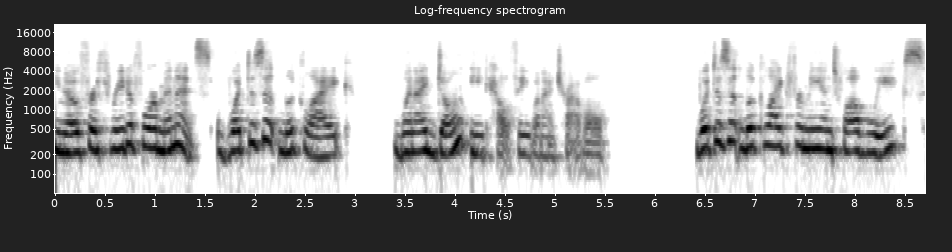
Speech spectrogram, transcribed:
you know, for three to four minutes, what does it look like when I don't eat healthy when I travel? What does it look like for me in 12 weeks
